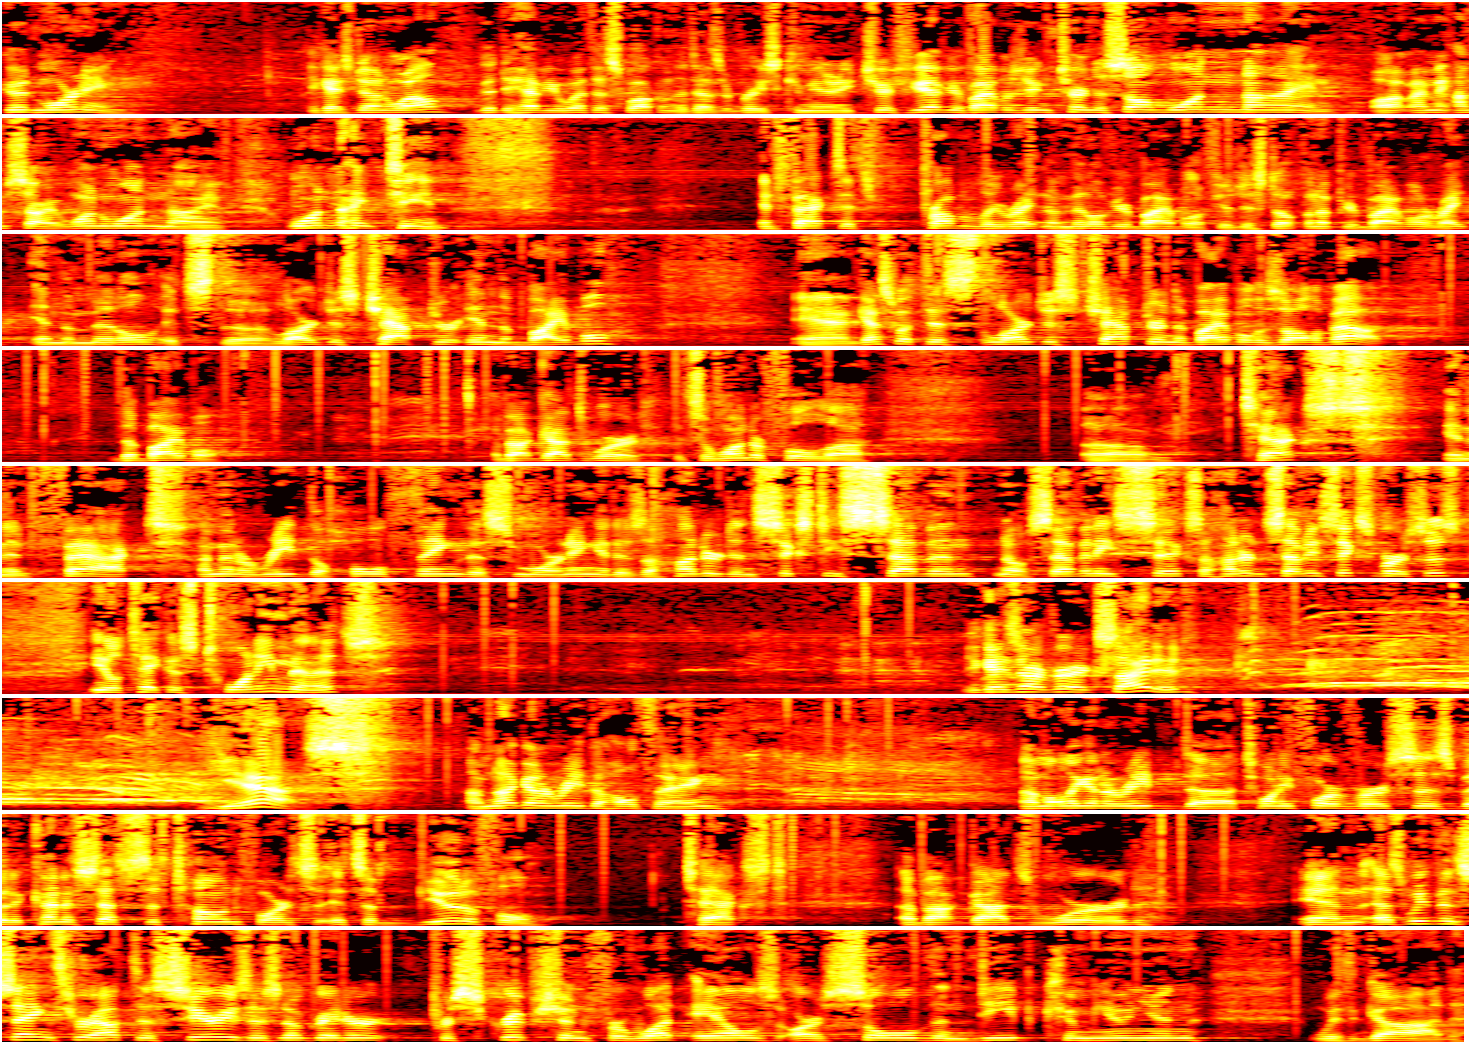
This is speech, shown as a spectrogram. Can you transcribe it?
Good morning. You guys doing well? Good to have you with us. Welcome to Desert Breeze Community Church. If you have your Bibles, you can turn to Psalm 19. Oh, I mean, I'm sorry, 119, 119. In fact, it's probably right in the middle of your Bible. If you'll just open up your Bible, right in the middle. It's the largest chapter in the Bible. And guess what this largest chapter in the Bible is all about? The Bible. About God's Word. It's a wonderful uh, um, text. And in fact, I'm going to read the whole thing this morning. It is 167, no, 76, 176 verses. It'll take us 20 minutes. You guys aren't very excited. Yes. I'm not going to read the whole thing. I'm only going to read uh, 24 verses, but it kind of sets the tone for it. It's, it's a beautiful text about God's Word. And as we've been saying throughout this series, there's no greater prescription for what ails our soul than deep communion with God.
